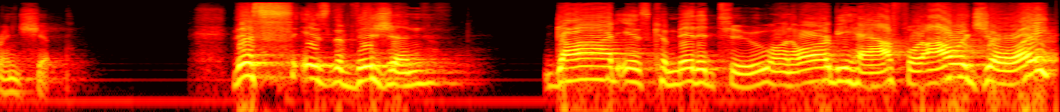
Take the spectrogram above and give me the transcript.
friendship. This is the vision God is committed to on our behalf for our joy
